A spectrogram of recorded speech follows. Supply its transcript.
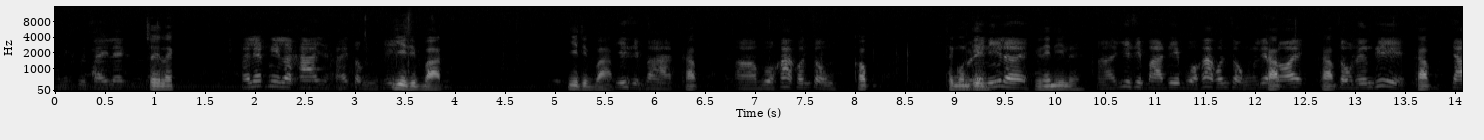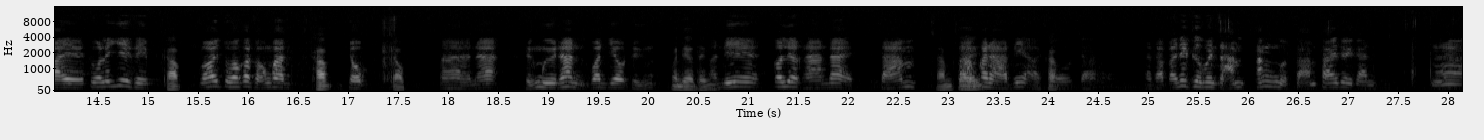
ันนี้คือไซส์เล็ก ไซส์เล็กไซส์เล็กนี่ราคาจะขายส่งอยู่ที่ยี่สิบบาทยี่สิบบาท ยี่สิบบาทครับ อ่าบวกค่าขนส่งถึงอคนยู่กิในนนี้เลยอยู่ในนี้เลย อ่ายี่สิบบาทนี่บวกค่าขนส่งเรียครับบร้อย ครับ ส่งถึงที่ครับ จ่ายตัวละยี่สิบครับ ร้อยตัวก็สองพันครับ จบครับอ่านะ ถึงมือท่านวันเดียวถึง วันเดียวถึงอันนี้ก็เลือกทานได้สามสามไซสามส์ขนาดนี่อะครับ โชว์จ้ะนะครับ อันนี้คือเป็นสามทั้งหมดสามไซส์ด้วยกันนะฮะ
